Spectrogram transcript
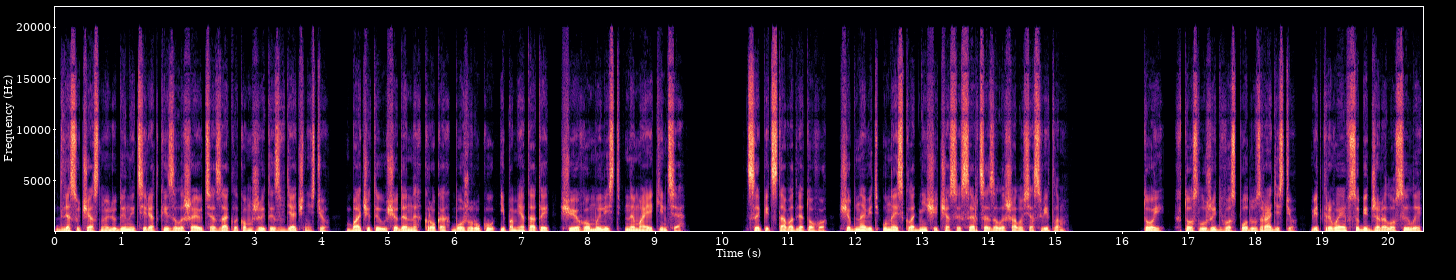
Для сучасної людини ці рядки залишаються закликом жити з вдячністю, бачити у щоденних кроках Божу руку і пам'ятати, що його милість не має кінця. Це підстава для того, щоб навіть у найскладніші часи серце залишалося світлим. Той, хто служить Господу з радістю, відкриває в собі джерело сили,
